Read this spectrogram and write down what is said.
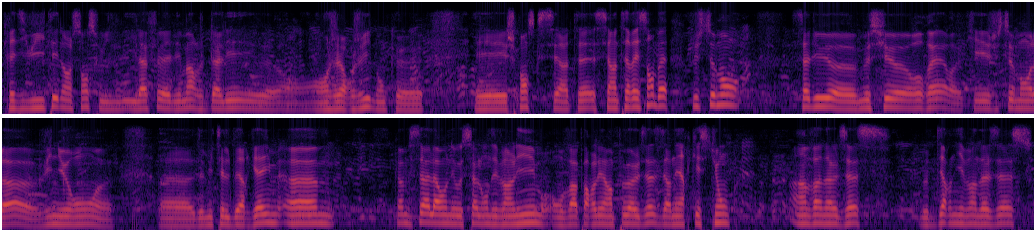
crédibilité dans le sens où il, a fait la démarche d'aller en, Géorgie. Donc, et je pense que c'est inté- c'est intéressant. Bah, justement, salut Monsieur Horaire qui est justement là, vigneron de Mittelbergheim. Comme ça, là, on est au salon des vins libres. On va parler un peu Alsace. Dernière question. Un vin d'Alsace, le dernier vin d'Alsace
